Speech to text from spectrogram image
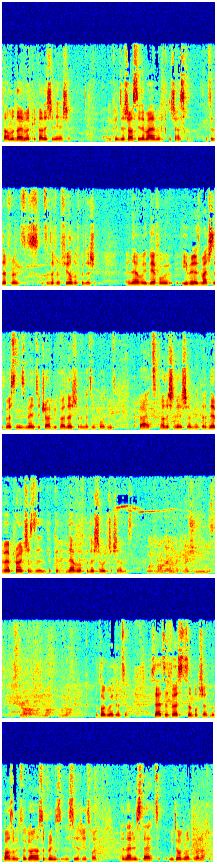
Talmud Ki Kodesh Ani Hashem. Min Kedosh Aschem. It's a different, it's a different field of Kedusha. And therefore, therefore, even as much as the person is meant to try to be Kodesh, and that's important, but Kodesh and Hashem, it, it never approaches the, the level of Kedusha which Hashem is. What does one know when that connection means Israel and not Malachim? We'll talk about that too. So that's the first simple pshat in the puzzle, which the guy also brings in his Siach Yitzchak, and that is that we're talking about the Malachim.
